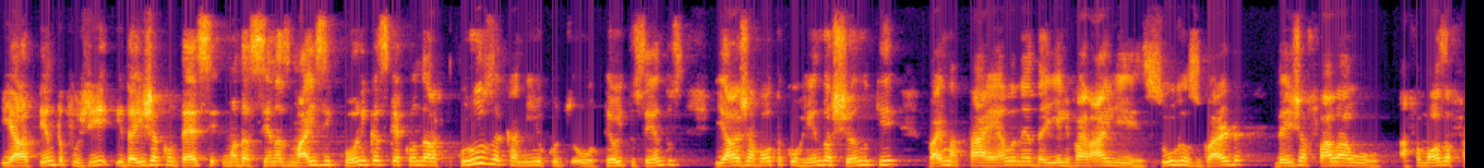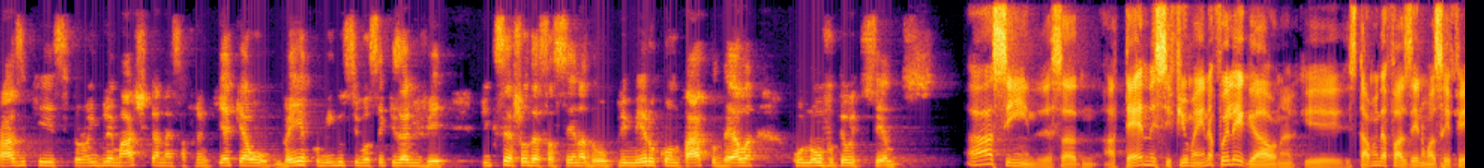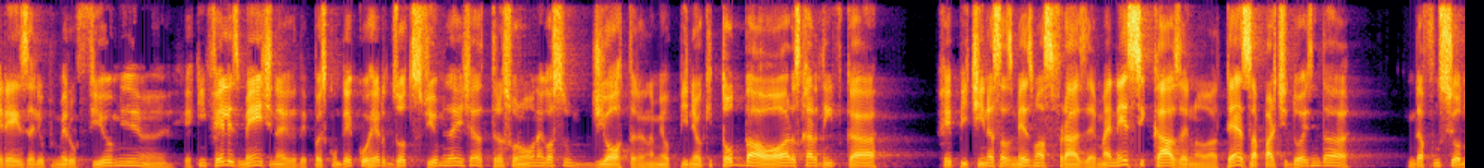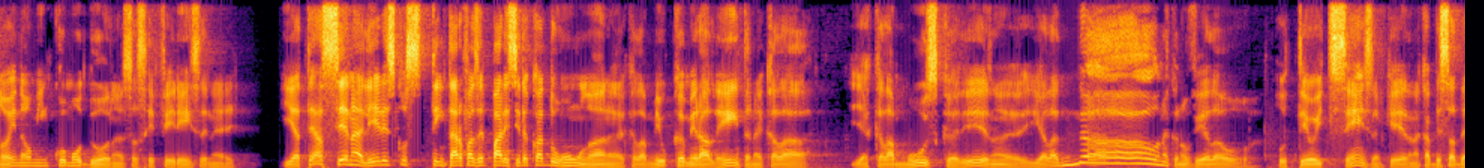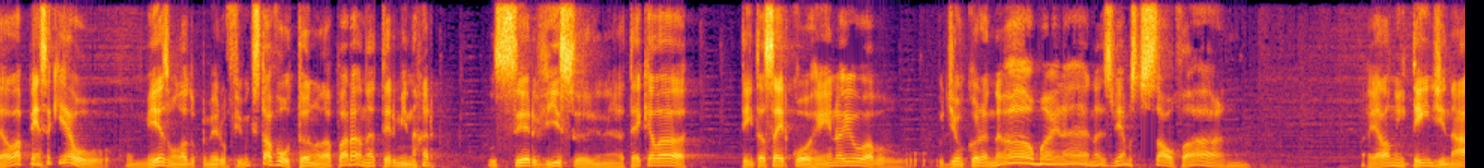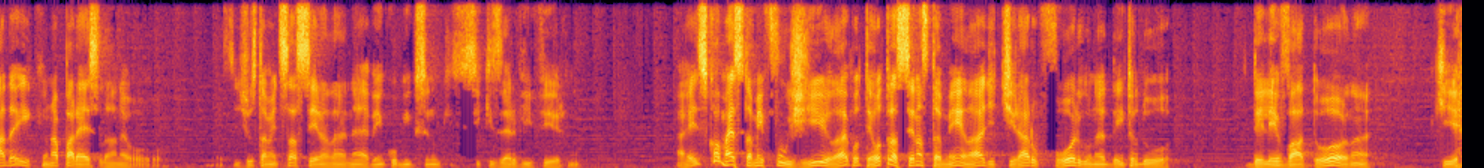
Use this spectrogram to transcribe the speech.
e ela tenta fugir e daí já acontece uma das cenas mais icônicas que é quando ela cruza caminho com o T-800 e ela já volta correndo achando que vai matar ela, né? Daí ele vai lá e surra os guardas. Daí já fala o, a famosa frase que se tornou emblemática nessa franquia, que é o venha comigo se você quiser viver. O que, que você achou dessa cena do primeiro contato dela com o novo T-800? Ah, sim, essa, até nesse filme ainda foi legal, né? Que estavam ainda fazendo umas referências ali o primeiro filme, é que infelizmente, né? Depois com o decorrer dos outros filmes aí já transformou um negócio idiota, né? Na minha opinião, que toda hora os caras têm que ficar repetindo essas mesmas frases. Mas nesse caso, até essa parte 2 ainda, ainda funcionou e não me incomodou nessas né, referências, né? E até a cena ali eles tentaram fazer parecida com a do 1 lá, né? Aquela meio câmera lenta, né? Aquela, e aquela música ali, né? E ela, não! Né? Quando vê lá o, o T-800, né? Porque na cabeça dela ela pensa que é o, o mesmo lá do primeiro filme que está voltando lá para né, terminar o serviço, né? Até que ela tenta sair correndo, aí o, o, o John Connor, não, mãe, né? Nós viemos te salvar. Aí ela não entende nada e não aparece lá, né? O, justamente essa cena lá, né? Vem comigo se, não, se quiser viver. Né? Aí eles começam também a fugir lá. Pô, tem outras cenas também lá de tirar o fôlego, né? Dentro do, do elevador, né? Que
